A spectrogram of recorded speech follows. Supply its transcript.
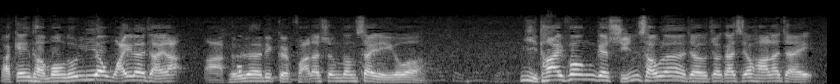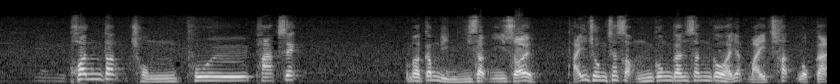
嗱鏡頭望到呢一位咧就係啦，啊佢咧啲腳法咧相當犀利嘅喎。而泰方嘅選手咧就再介紹一下啦，就係、昆德松佩柏色，咁啊今年二十二歲，體重七十五公斤，身高係一米七六嘅。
